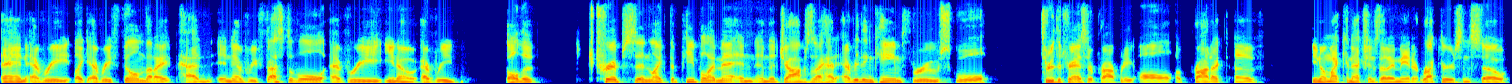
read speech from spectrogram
and every like every film that I had in every festival, every you know every all the trips and like the people I met and, and the jobs that I had, everything came through school, through the transit property, all a product of you know my connections that I made at Rutgers. And so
